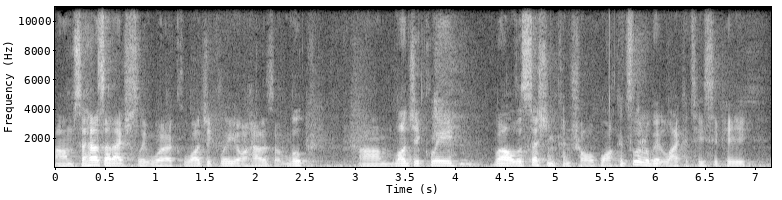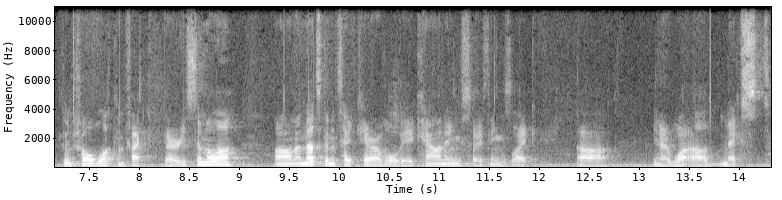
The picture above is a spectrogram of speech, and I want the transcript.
Um, so how does that actually work logically or how does it look um, logically? Well, the session control block, it's a little bit like a TCP control block, in fact, very similar. Um, and that's going to take care of all the accounting, so things like uh, you know, what our next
